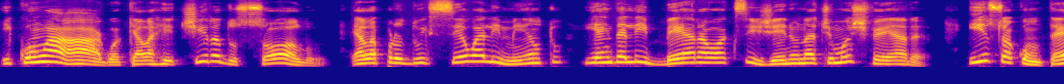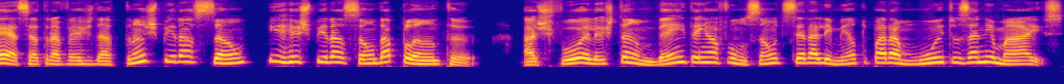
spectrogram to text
e, com a água que ela retira do solo, ela produz seu alimento e ainda libera o oxigênio na atmosfera. Isso acontece através da transpiração e respiração da planta. As folhas também têm a função de ser alimento para muitos animais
